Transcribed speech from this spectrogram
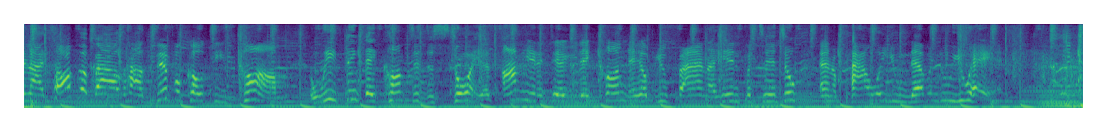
And I talk about how difficulties come, and we think they come to destroy us. I'm here to tell you they come to help you find a hidden potential and a power you never knew you had.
